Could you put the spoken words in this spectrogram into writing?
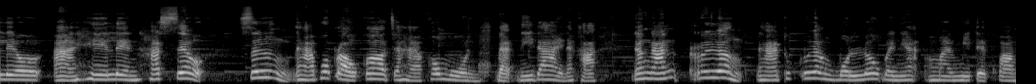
เลอ่าเฮเลนฮัสเซล ซึ่งนะคะพวกเราก็จะหาข้อมูลแบบนี้ได้นะคะ ดังนั้นเรื่องนะคะทุกเรื่องบนโลกใบนี้มันมีแต่ความ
